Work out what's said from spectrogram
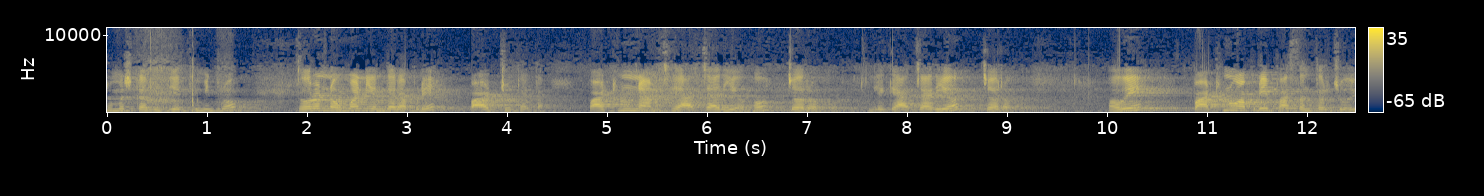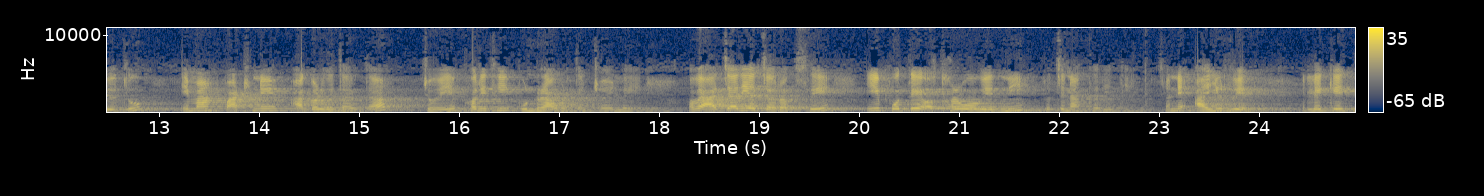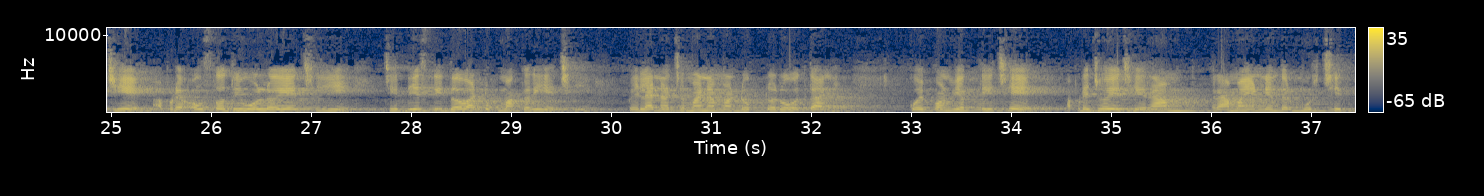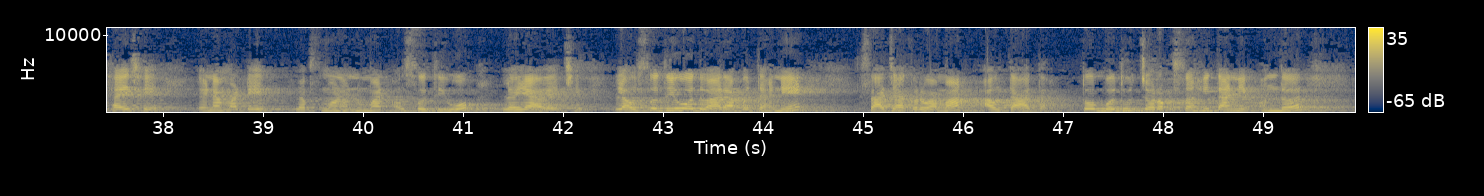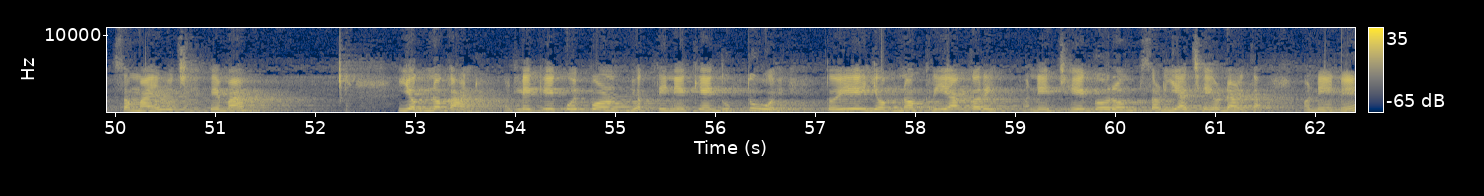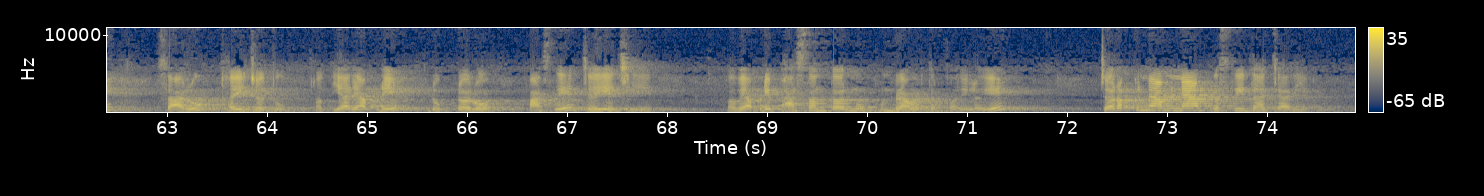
નમસ્કાર વિદ્યાર્થી મિત્રો. ધોરણ નવમાની અંદર આપણે પાઠ જોતા હતા. પાઠનું નામ છે આચાર્ય ચરક, એટલે કે આચાર્ય ચરક. હવે પાઠનું આપણે ભાષાંતર જોયું હતું. એમાં પાઠને આગળ વધારતા જોઈએ, ફરીથી પુનરાવર્તન જોઈ લઈએ. હવે આચાર્ય ચરક છે, એ પોતે અથર્વવેદની રચના કરી હતી. અને આયુર્વેદ, એટલે કે જે આપણે ઔષધિઓ લઈએ છીએ જે દેશી દવા ટૂંકમાં કરીએ છીએ. પહેલાંના જમાનામાં ડૉક્ટરો હતા ને. કોઈ પણ વ્યક્તિ છે, આપણે જોઈએ છીએ રામ, રામાયણની અંદર મૂર્છિત થાય છે, એના માટે લક્ષ્મણ હનુમાન ઔષધિઓ લઈ આવે છે. એટલે ઔષધિઓ દ્વારા બધાને સાજા કરવામાં આવતા હતા. તો બધું ચરક સંહિતાની અંદર સમાયેલું છે. તેમાં યજ્ઞકાંડ, એટલે કે કોઈ પણ વ્યક્તિને ક્યાંય દુખતું હોય તો એ યજ્ઞ ક્રિયા કરી અને જે ગરમ સળિયા છે અડાડતા અને એને સારું થઈ જતું. અત્યારે આપણે ડૉક્ટરો પાસે જઈએ છીએ. હવે આપણે ભાષાંતરનું પુનરાવર્તન કરી લઈએ. ચરક નામના પ્રસિદ્ધ આચાર્ય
